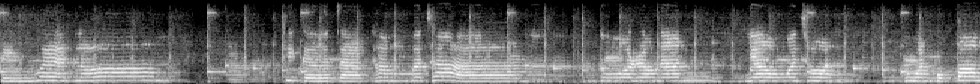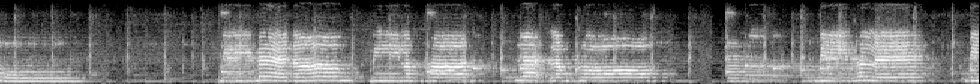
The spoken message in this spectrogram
สิ่งแวดล้อม ที่เกิดจากธรรมชาติ ตัวเรานั้นเยาวชน ควรปกป้อง มีแม่น้ำ มีลำธารและลำคลอง ทะเล มี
